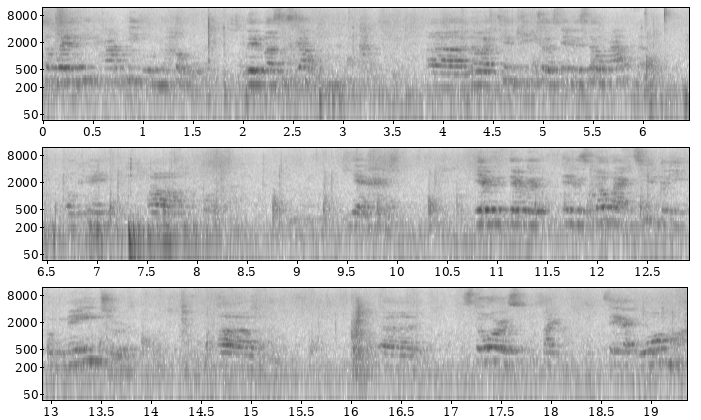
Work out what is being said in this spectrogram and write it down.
So where do, pe- how people know where the going? Uh, no activity because there is no route. Okay, um, yeah, there, there, there is no activity for major, uh, uh, stores, like, say, like Walmart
